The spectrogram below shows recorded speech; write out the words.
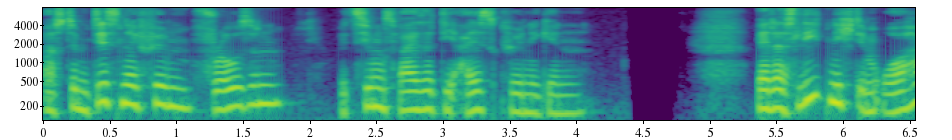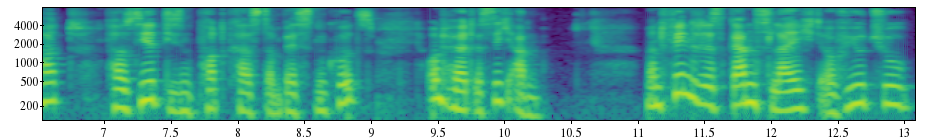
aus dem Disney-Film Frozen bzw. Die Eiskönigin. Wer das Lied nicht im Ohr hat, pausiert diesen Podcast am besten kurz und hört es sich an. Man findet es ganz leicht auf YouTube,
